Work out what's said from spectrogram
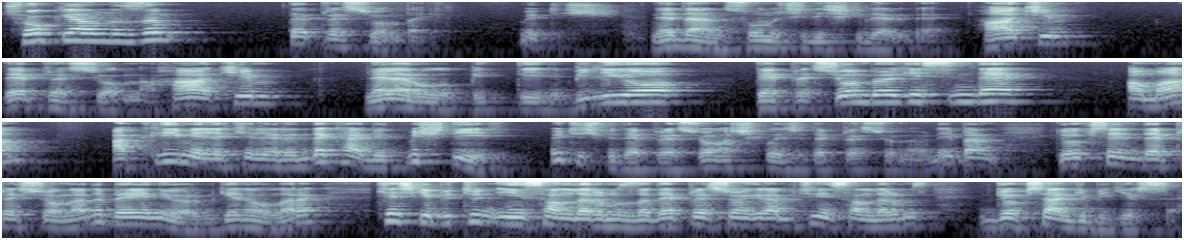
çok yalnızım, depresyondayım. Müthiş. Neden sonuç ilişkilerine? Hakim, depresyonla hakim, neler olup bittiğini biliyor, depresyon bölgesinde ama akli melekelerinde de kaybetmiş değil. Müthiş bir depresyon, açıklayıcı depresyon örneği. Ben Göksel'in depresyonlarını beğeniyorum genel olarak. Keşke bütün insanlarımızda, depresyona giren bütün insanlarımız Göksel gibi girse.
